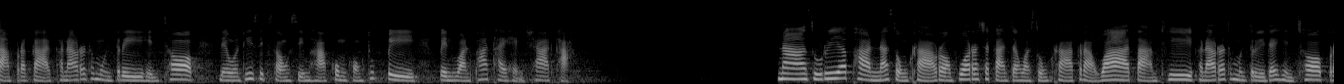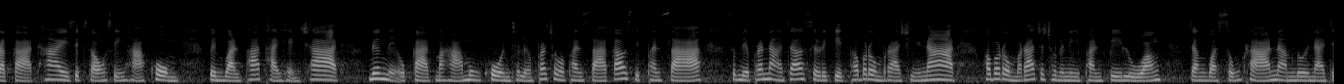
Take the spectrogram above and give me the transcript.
ตามประกาศคณะรัฐมนตรีเห็นชอบ ในวันที่ 12 สิงหาคมของทุกปี เป็นวันผ้าไทยแห่งชาติค่ะ นาสุริยพันธ์ณสงขลารองผู้ว่าราชการจังหวัดสงขลากล่าวว่า ตามที่คณะรัฐมนตรีได้เห็นชอบประกาศให้ 12 สิงหาคม เป็นวันผ้าไทยแห่งชาติ เนื่องในโอกาสมหามงคล เฉลิมพระชนมพรรษา 90 พรรษา สมเด็จพระนางเจ้าสิริกิติ์พระบรมราชินีนาถพระบรมราชชนนีพันปีหลวง จังหวัดสงขลานำโดยนายเจ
